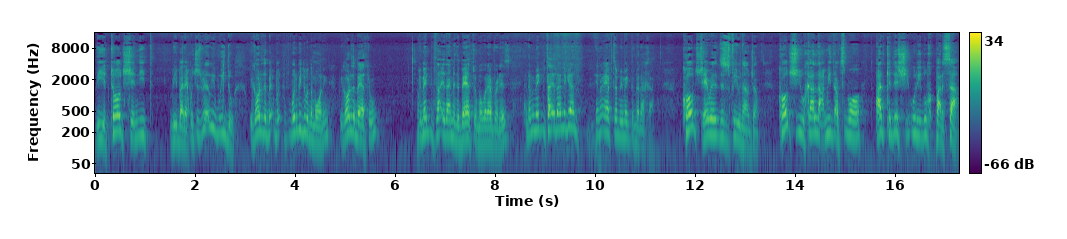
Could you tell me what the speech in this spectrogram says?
וייטול שנית vibarech, which is really we do. We go to the what do we do in the morning? We go to the bathroom. We make the yadayim in the bathroom or whatever it is, and then we make the yadayim again. You know, after we make the beracha. Kol here this is for you now, Joe. Kol shiyuchal la'amid atzmo ad kedesh shi'uri luch parsa.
